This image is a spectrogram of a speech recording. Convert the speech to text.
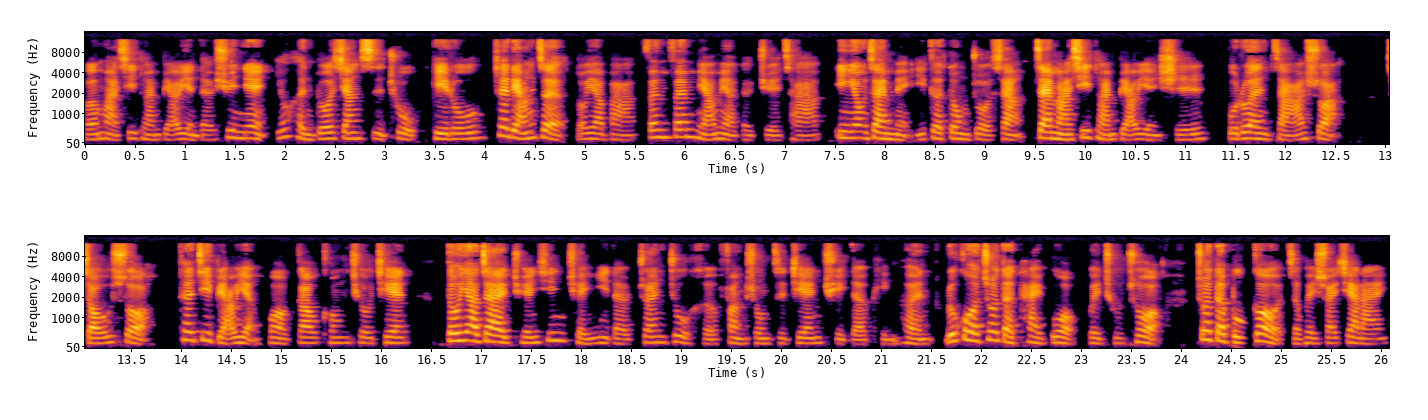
和马戏团表演的训练有很多相似处，比如这两者都要把分分秒秒的觉察应用在每一个动作上。在马戏团表演时，不论杂耍、走索、特技表演或高空秋千，都要在全心全意的专注和放松之间取得平衡。如果做得太过，会出错；做得不够，则会摔下来。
